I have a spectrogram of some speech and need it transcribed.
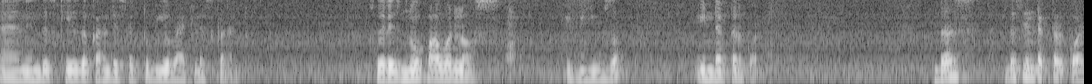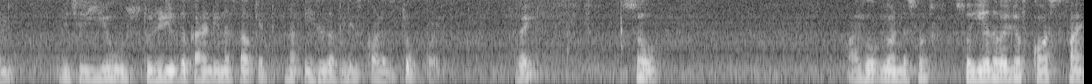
and in this case the current is said to be a wattless current. So there is no power loss if we use a inductor coil. Thus this inductor coil which is used to reduce the current in a circuit in a AC circuit is called as a choke coil right? So I hope you understood. So here the value of cos phi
